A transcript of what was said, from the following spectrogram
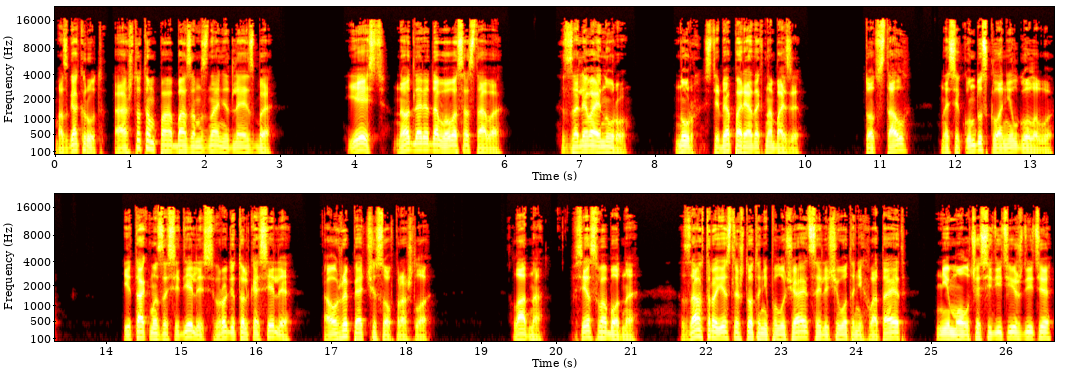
Мозгокрут, а что там по базам знаний для СБ? Есть, но для рядового состава. Заливай Нуру. Нур, с тебя порядок на базе. Тот встал, на секунду склонил голову. И так мы засиделись, вроде только сели, а уже пять часов прошло. Ладно, все свободны. Завтра, если что-то не получается или чего-то не хватает, не молча сидите и ждите,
